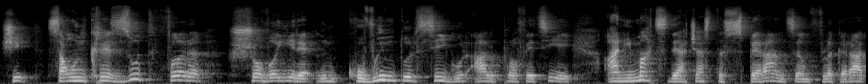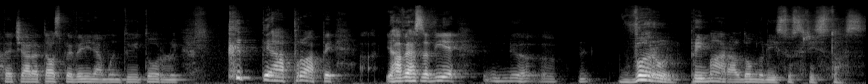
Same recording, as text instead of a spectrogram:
și s-au încrezut fără șovăire în cuvântul sigur al profeției, animați de această speranță înflăcărată ce arătau spre venirea Mântuitorului. Cât de aproape avea să fie vărul primar al Domnului Isus Hristos.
